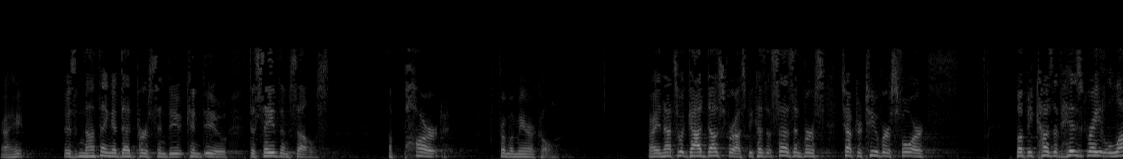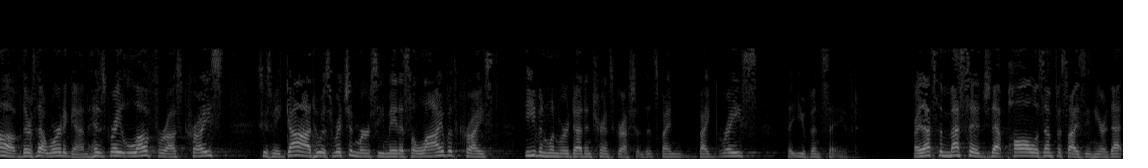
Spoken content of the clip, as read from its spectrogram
right? There's nothing a dead person do, can do to save themselves apart from a miracle. Right? And that's what God does for us because it says in verse, chapter 2, verse 4, but because of His great love, there's that word again, His great love for us, Christ, excuse me, God, who is rich in mercy, made us alive with Christ even when we're dead in transgressions. It's by, by grace that you've been saved. Right? That's the message that Paul is emphasizing here, that,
